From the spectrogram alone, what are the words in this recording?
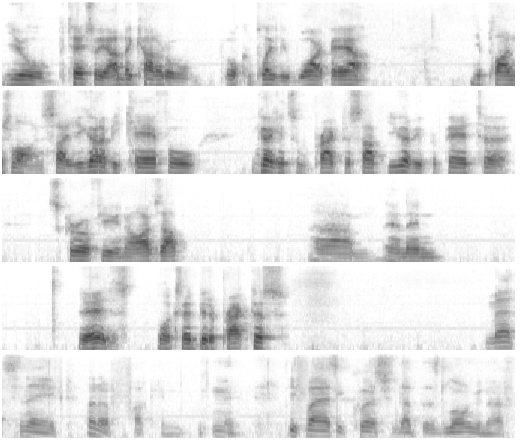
you'll potentially undercut it or, or completely wipe out your plunge lines. So you've got to be careful. You've got to get some practice up. You've got to be prepared to screw a few knives up. Um, and then, yeah, just like I said, bit of practice. Matt Snake, what a fucking. if I ask a question that is long enough,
